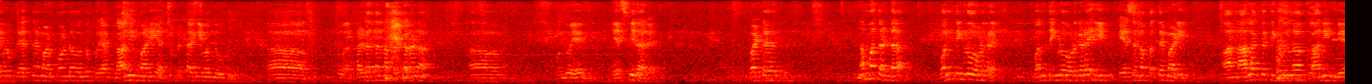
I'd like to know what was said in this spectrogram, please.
ಇವರು ಪ್ರಯತ್ನ ಮಾಡಿಕೊಂಡು ಒಂದು ಪ್ಲಾನಿಂಗ್ ಮಾಡಿ ಅಚ್ಚುಕಟ್ಟಾಗಿ ಒಂದು ಕಳ್ಳತನ ಪ್ರಕರಣ ಒಂದು ಎಸ್ ಪಿ ಎಸ್ಪಿದ್ದಾರೆ ಬಟ್ ನಮ್ಮ ತಂಡ ಒಂದು ತಿಂಗಳು ಒಳಗಡೆ, ಒಂದು ತಿಂಗಳು ಒಳಗಡೆ ಈ ಕೇಸನ್ನು ಪತ್ತೆ ಮಾಡಿ, ಆ ನಾಲ್ಕು ತಿಂಗಳ ಪ್ಲಾನಿಂಗ್ಗೆ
